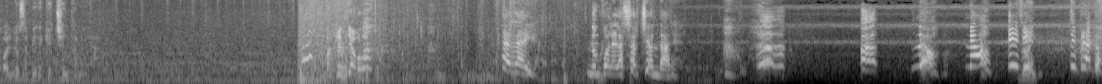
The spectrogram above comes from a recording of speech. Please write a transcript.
Voglio sapere che c'entra Mia. Ma che diavolo! È lei! Non vuole lasciarci andare. Ah, no! No! Ivy! Ti prego!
